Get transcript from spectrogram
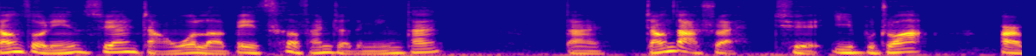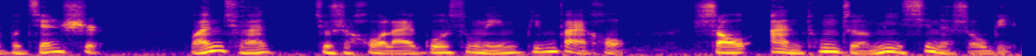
张作霖虽然掌握了被策反者的名单，但张大帅却一不抓，二不监视。完全就是后来郭松龄兵败后烧暗通者密信的手笔。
